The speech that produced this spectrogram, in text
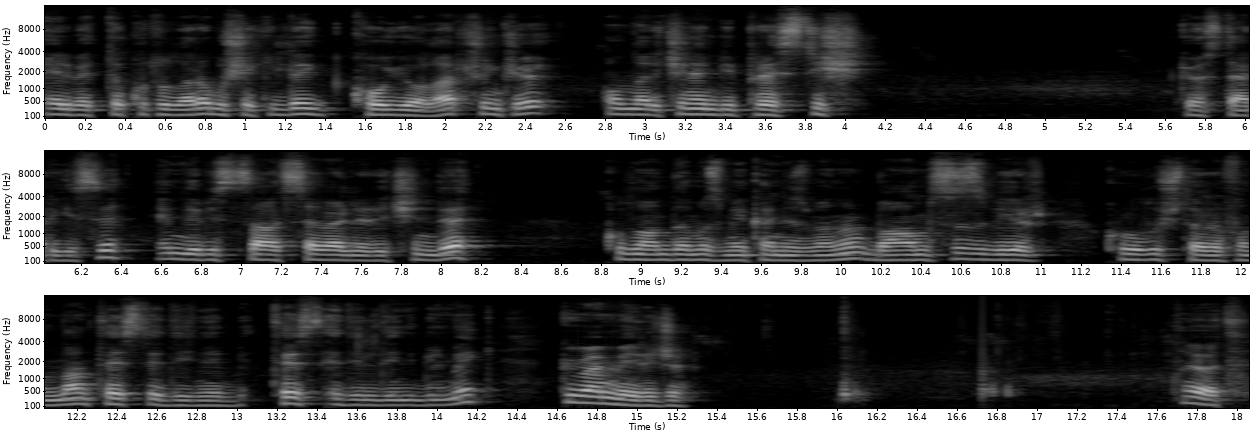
elbette kutulara bu şekilde koyuyorlar. Çünkü onlar için hem bir prestij göstergesi hem de biz saat severler için de kullandığımız mekanizmanın bağımsız bir kuruluş tarafından test edildiğini, test edildiğini bilmek güven verici. Evet.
